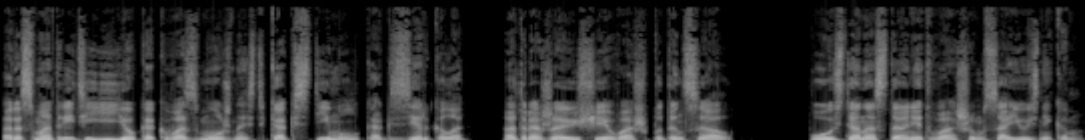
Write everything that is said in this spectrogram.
Рассмотрите ее как возможность, как стимул, как зеркало, отражающее ваш потенциал. Пусть она станет вашим союзником.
